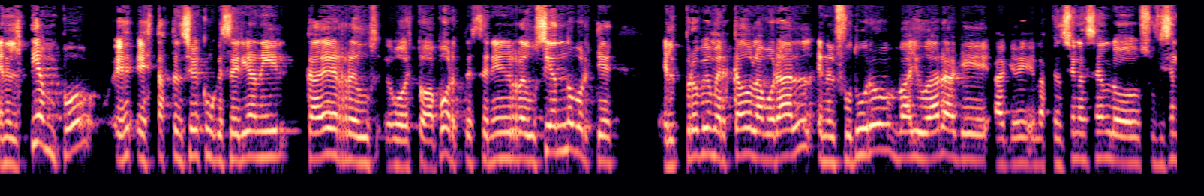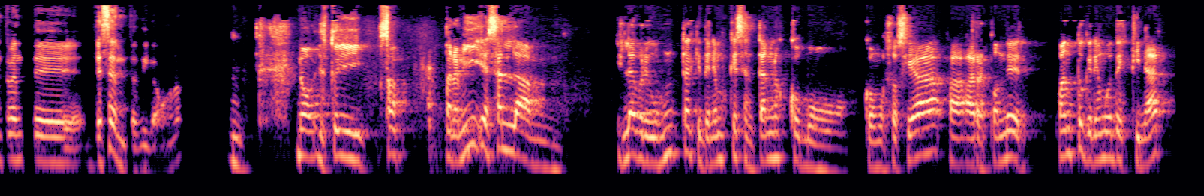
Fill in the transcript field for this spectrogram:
en el tiempo, e, estas pensiones como que se deberían ir cada vez o estos aportes se deberían ir reduciendo porque el propio mercado laboral en el futuro va a ayudar a que, a que las pensiones sean lo suficientemente decentes, digamos, ¿no? Mm. No, yo estoy, o sea, para mí esa es la, es la pregunta que tenemos que sentarnos como, como sociedad a, a responder. ¿Cuánto queremos destinar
